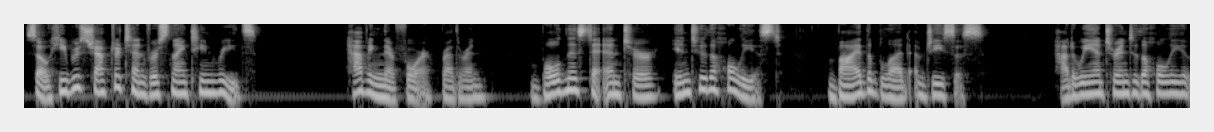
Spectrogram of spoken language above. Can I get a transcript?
So, Hebrews chapter 10, verse 19 reads Having therefore, brethren, boldness to enter into the holiest by the blood of Jesus. How do we enter into the holy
